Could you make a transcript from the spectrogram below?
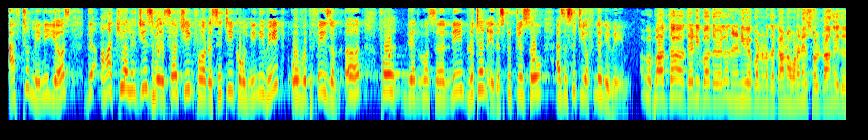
after many years, the archaeologists were searching for a city called Nineveh over the face of the earth, for there was a name written in the scriptures so as the city of Nineveh. அப்ப பார்த்தா தேடி பார்த்த வேலை அந்த நினிவே பட்டணத்தை காண உடனே சொல்லிட்டாங்க இது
